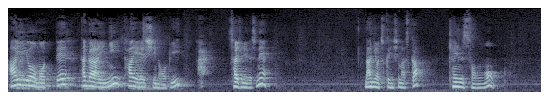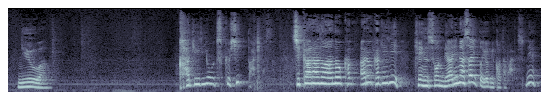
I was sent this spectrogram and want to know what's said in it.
愛を持って互いに耐え忍び、最初にですね、何を尽くしますか？謙遜を、柔和、限りを尽くしとあります。力のあのかある限り、謙遜でありなさいという見言葉ですね。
